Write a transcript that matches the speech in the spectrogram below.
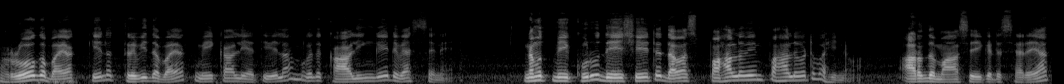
රෝග බයක් කියල ත්‍රවිධ බයක් මේ කාලේ ඇති වෙලා මොකද කාලිංගයට වැස්සනෑ. නමුත් මේ කුරු දේශයට දවස් පහළවෙන් පහළවට වහිනවා. අර්ධ මාසයකට සැරයත්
